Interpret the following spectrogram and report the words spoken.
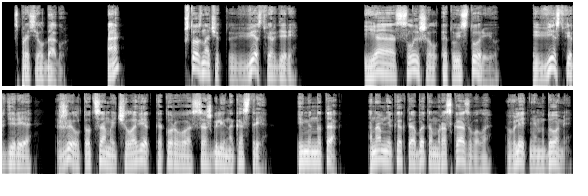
— спросил Дагур. «А? Что значит в Вестфердере?» «Я слышал эту историю. В Вестфердере жил тот самый человек, которого сожгли на костре. Именно так. Она мне как-то об этом рассказывала в летнем доме.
